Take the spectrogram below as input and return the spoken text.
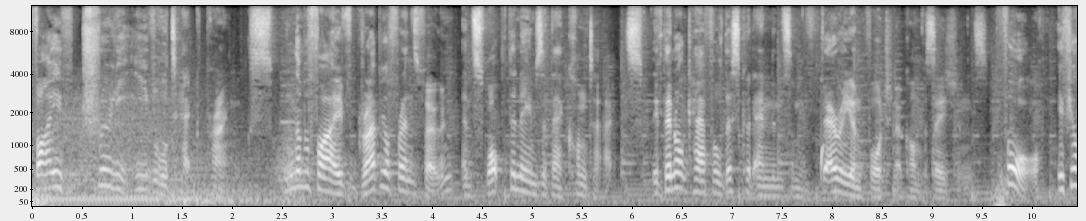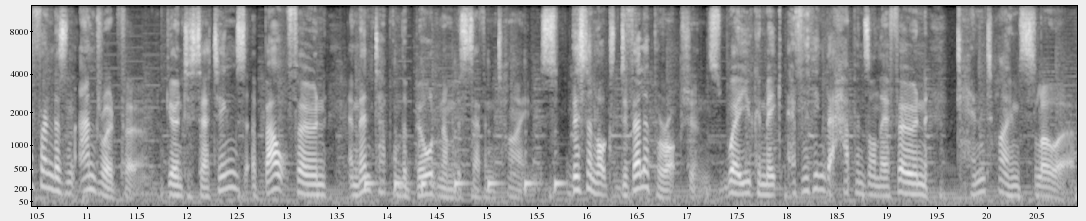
Five truly evil tech pranks. Number five, grab your friend's phone and swap the names of their contacts. If they're not careful, this could end in some very unfortunate conversations. Four, if your friend has an Android phone, go into settings, about phone, and then tap on the build number seven times. This unlocks developer options, where you can make everything that happens on their phone 10 times slower.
